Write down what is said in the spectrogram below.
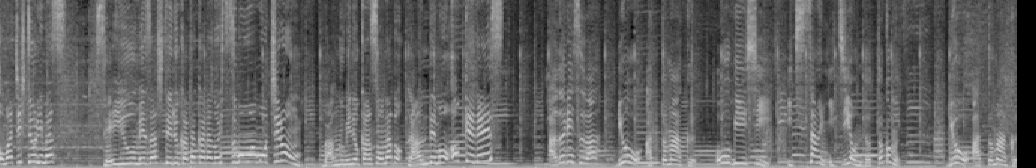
お待ちしております。声優を目指している方からの質問はもちろん番組の感想など何でも OK です。アドレスはりょうアットマーク OBC1314.com りょうアットマーク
